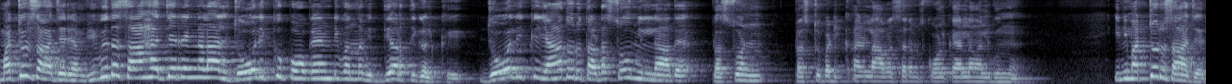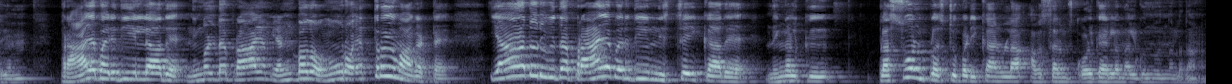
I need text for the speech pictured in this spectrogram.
മറ്റൊരു സാഹചര്യം വിവിധ സാഹചര്യങ്ങളാൽ ജോലിക്ക് പോകേണ്ടി വന്ന വിദ്യാർത്ഥികൾക്ക് ജോലിക്ക് യാതൊരു തടസ്സവുമില്ലാതെ പ്ലസ് വൺ പ്ലസ് ടു പഠിക്കാനുള്ള അവസരം സ്കോൾ കേരള നൽകുന്നു. ഇനി മറ്റൊരു സാഹചര്യം പ്രായപരിധിയില്ലാതെ നിങ്ങളുടെ പ്രായം എൺപതോ നൂറോ എത്രയുമാകട്ടെ യാതൊരുവിധ പ്രായപരിധിയും നിശ്ചയിക്കാതെ നിങ്ങൾക്ക് പ്ലസ് വൺ പ്ലസ് ടു പഠിക്കാനുള്ള അവസരം സ്കോൾ കേരള നൽകുന്നു എന്നുള്ളതാണ്.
